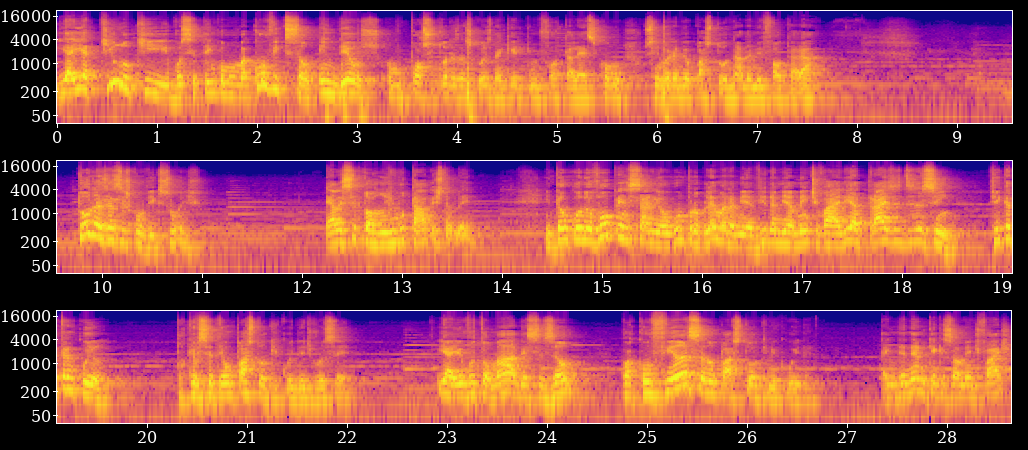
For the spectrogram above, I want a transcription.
E aí aquilo que você tem como uma convicção em Deus, como posso todas as coisas naquele que me fortalece, como o Senhor é meu pastor, nada me faltará. Todas essas convicções, elas se tornam imutáveis também. Então, quando eu vou pensar em algum problema na minha vida, minha mente vai ali atrás e diz assim: fica tranquilo, porque você tem um pastor que cuida de você. E aí eu vou tomar a decisão com a confiança no pastor que me cuida. Tá entendendo o que, que sua mente faz?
